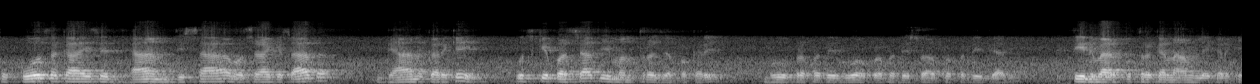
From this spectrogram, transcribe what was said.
तो कोष का ऐसे ध्यान दिशा वसड़ा के साथ ध्यान करके उसके पश्चात ही मंत्र जप करे। भू प्रपदे भू प्रपदे, स्व प्रपदे इत्यादि। तीन बार पुत्र का नाम लेकर के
